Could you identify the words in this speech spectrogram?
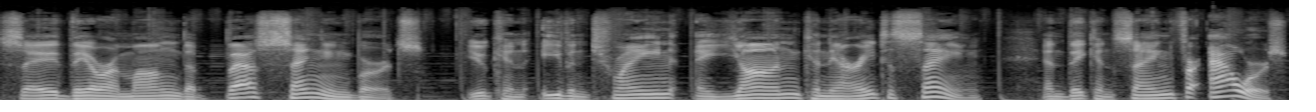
say they are among the best singing birds. You can even train a young canary to sing, and they can sing for hours.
